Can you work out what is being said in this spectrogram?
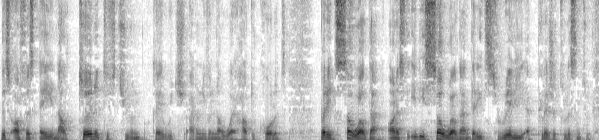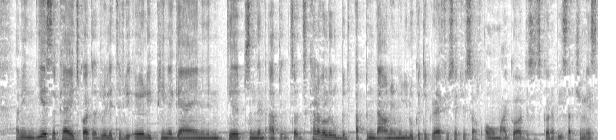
This offers a, an alternative tune, okay, which I don't even know what how to call it but it's so well done. Honestly, it is so well done that it's really a pleasure to listen to. I mean, yes, okay, it's got a relatively early pinna gain, and then dips, and then up, and so it's kind of a little bit up and down. And when you look at the graph, you say to yourself, "Oh my God, this is going to be such a mess."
